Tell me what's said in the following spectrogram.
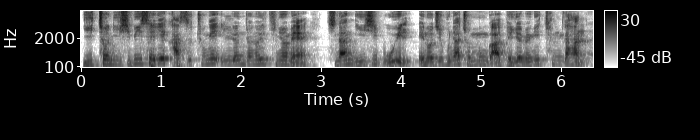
2022 세계 가스총회 1년 전을 기념해 지난 25일 에너지 분야 전문가 100여 명이 참가한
